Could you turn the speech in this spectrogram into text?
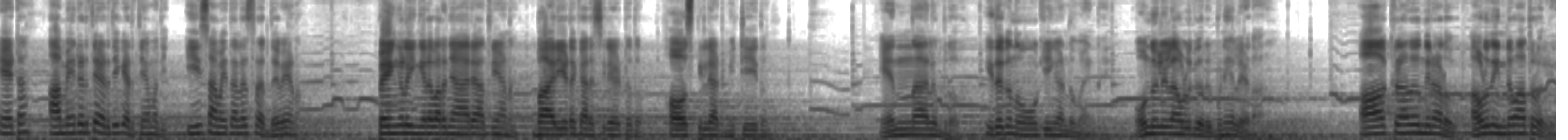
ഏട്ടാ അമ്മേന്റെ അടുത്ത് ഇടത്തേക്ക് കിടത്തിയാൽ മതി. ഈ സമയത്ത് നല്ല ശ്രദ്ധ വേണം. പെങ്ങൾ ഇങ്ങനെ പറഞ്ഞ ആ രാത്രിയാണ് ഭാര്യയുടെ കരച്ചിലേട്ടതും ഹോസ്പിറ്റലിൽ അഡ്മിറ്റ് ചെയ്തും. എന്നാലും ബ്രോ ഇതൊക്കെ നോക്കിയും കണ്ടും വേണ്ടേ? ഒന്നുമില്ല അവൾക്ക് ഗർഭിണിയല്ലേടാ? ആക്രാന്തം എന്തിനാടോ? അവൾ നിന്റെ മാത്രമല്ലേ?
